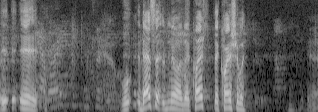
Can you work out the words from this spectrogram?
i- i- i- Well, That's a, no. The question. The question was. Yeah.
